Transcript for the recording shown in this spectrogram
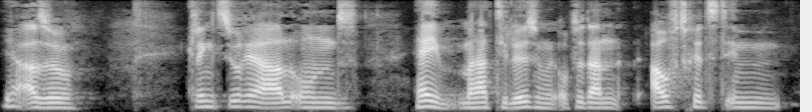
Ja, also klingt surreal und hey, man hat die Lösung. Ob du dann auftrittst im,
